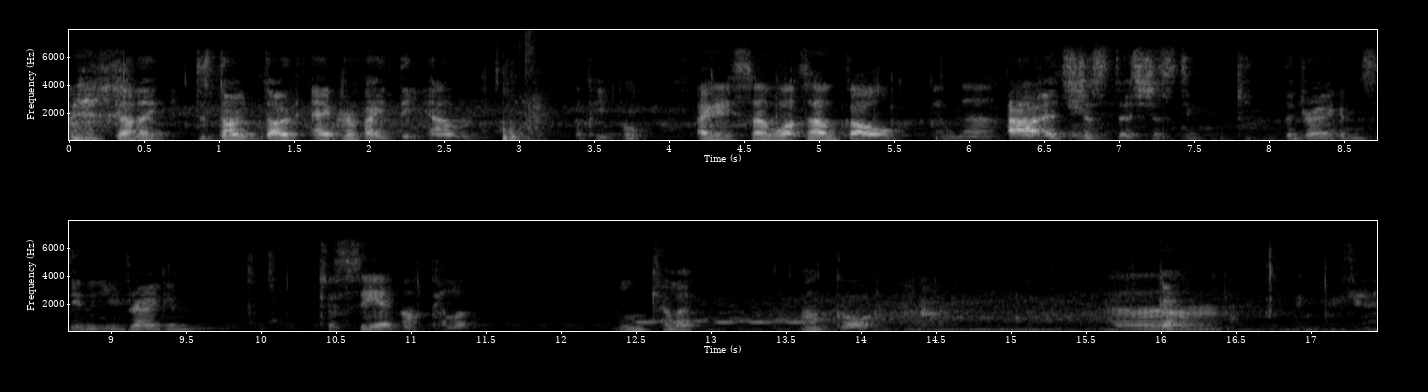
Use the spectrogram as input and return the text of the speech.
Gotta just don't don't aggravate the um the people. okay, so what's our goal in the... Uh, it's just it's just to get the dragon, see the new dragon. Just see it, not kill it. You can kill it. Oh god. Um, Go. Okay.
